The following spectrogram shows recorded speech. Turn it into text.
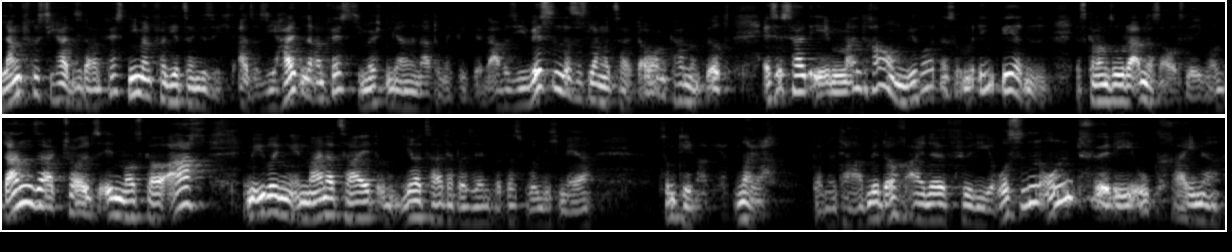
Langfristig halten sie daran fest, niemand verliert sein Gesicht. Also sie halten daran fest, sie möchten gerne NATO-Mitglied werden, aber sie wissen, dass es lange Zeit dauern kann und wird. Es ist halt eben ein Traum, wir wollten es unbedingt werden. Das kann man so oder anders auslegen. Und dann sagt Scholz in Moskau, ach, im Übrigen in meiner Zeit und Ihrer Zeit, Herr Präsident, wird das wohl nicht mehr zum Thema werden. Naja, damit haben wir doch eine für die Russen und für die Ukrainer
